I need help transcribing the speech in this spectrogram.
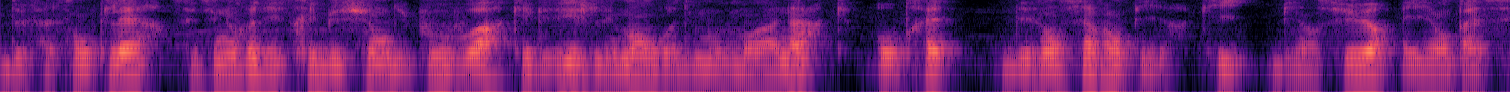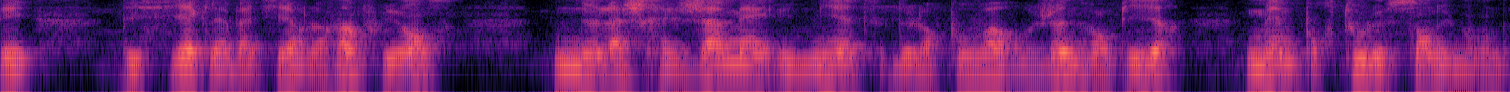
De façon claire, c'est une redistribution du pouvoir qu'exigent les membres du mouvement anarque auprès des anciens vampires, qui, bien sûr, ayant passé des siècles à bâtir leur influence, ne lâcheraient jamais une miette de leur pouvoir aux jeunes vampires, même pour tout le sang du monde.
